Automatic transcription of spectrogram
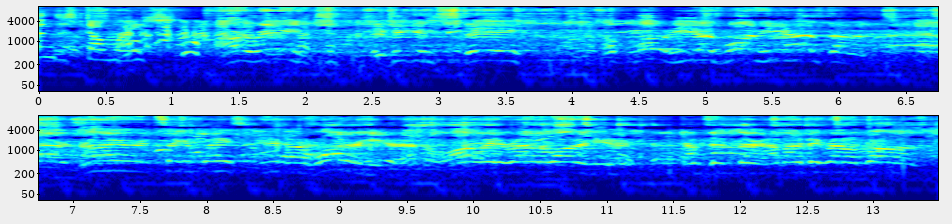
Wins this dumb race. Our range. If he can stay afloat, he has won. He has done it. Our dryer in second place and our water heater. That's a long way to run the water heater. Comes in third. How about a big round of applause?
